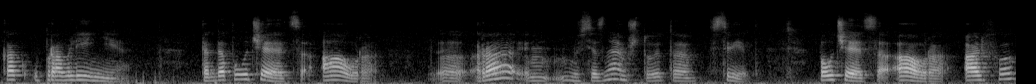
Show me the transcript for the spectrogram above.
как управление. Тогда получается аура, Ра, мы все знаем, что это свет. Получается аура альфа,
